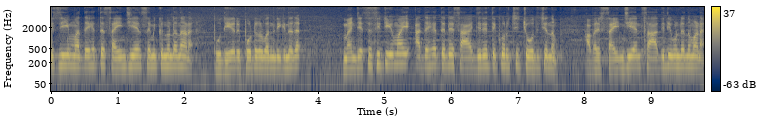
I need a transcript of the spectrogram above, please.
എസ് ജിയും അദ്ദേഹത്തെ സൈൻ ചെയ്യാൻ ശ്രമിക്കുന്നുണ്ടെന്നാണ് പുതിയ റിപ്പോർട്ടുകൾ വന്നിരിക്കുന്നത്. മാഞ്ചസ്റ്റർ സിറ്റിയുമായി അദ്ദേഹത്തിന്റെ സാഹചര്യത്തെക്കുറിച്ച് ചോദിച്ചെന്നും അവരെ സൈൻ ചെയ്യാൻ സാധ്യതയുണ്ടെന്നുമാണ്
